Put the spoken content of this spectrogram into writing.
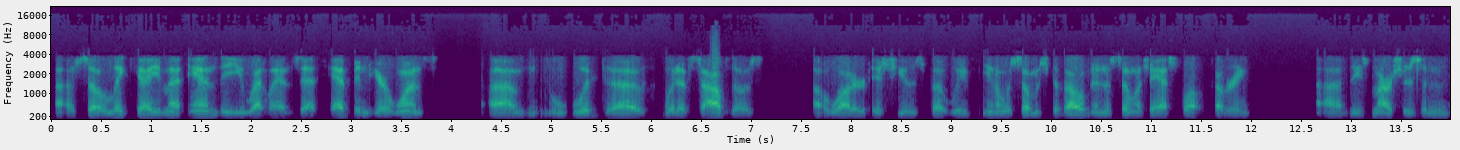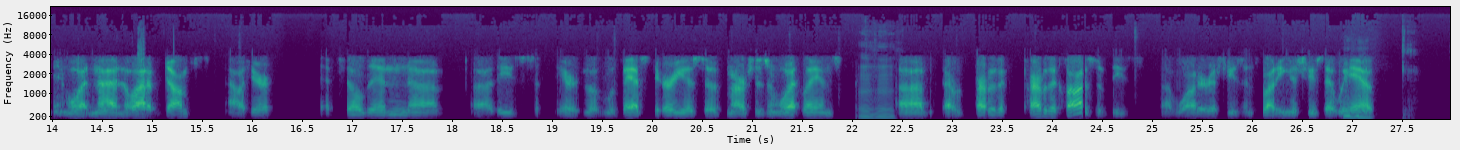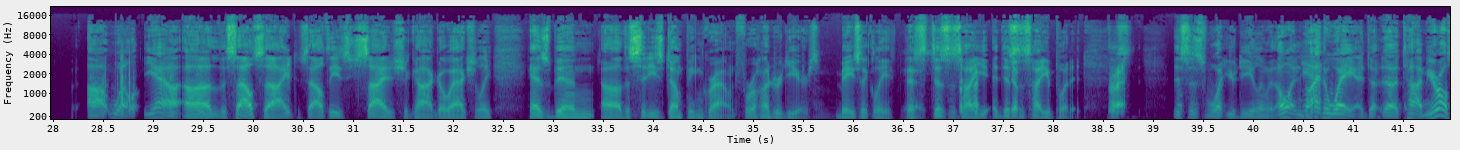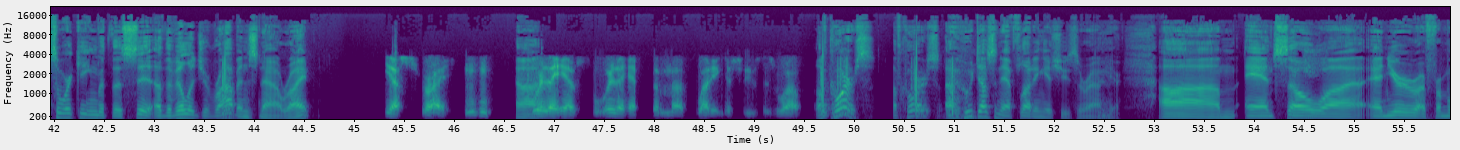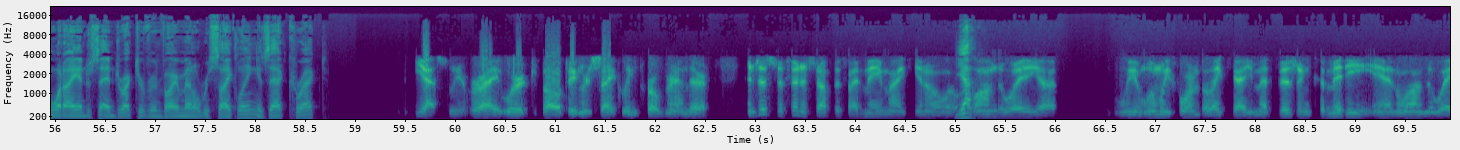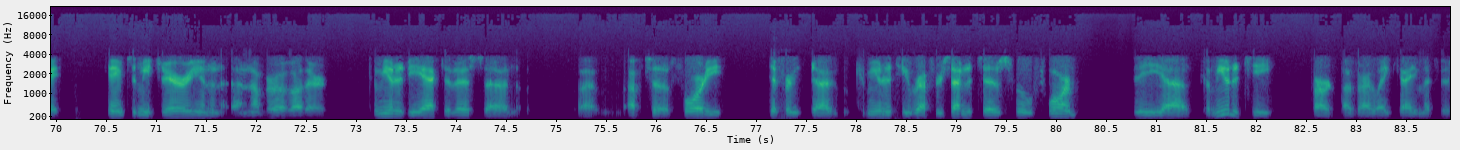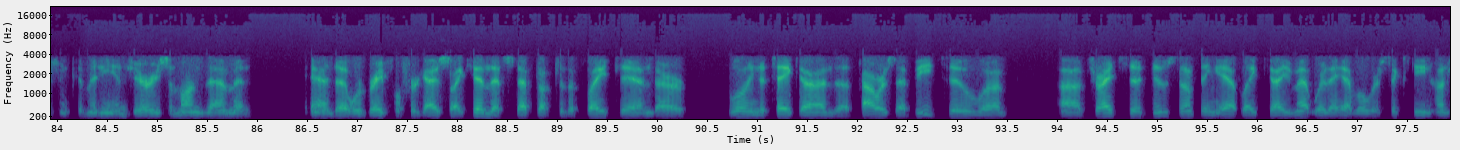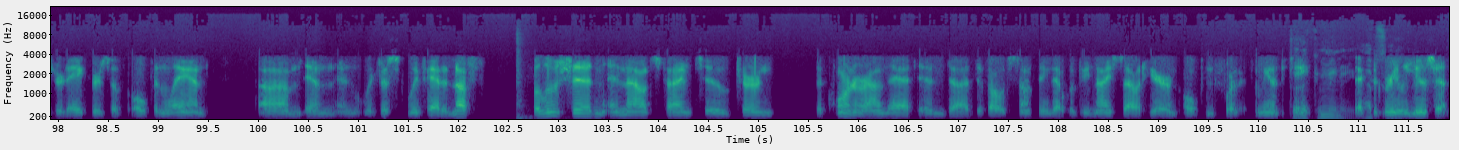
uh, so Lake Calumet and the wetlands that had been here once um, would uh, would have solved those uh, water issues. But we, you know, with so much development and so much asphalt covering uh, these marshes and, and whatnot, and a lot of dumps out here that filled in uh, uh, these air, vast areas of marshes and wetlands Mm-hmm. uh, are part of the part of the cause of these uh, water issues and flooding issues that we have. Uh, well, yeah, uh, the south side, southeast side of Chicago, actually, has been uh, the city's dumping ground for hundred years. Basically, this this is how you this is how you put it. Right. This is what you're dealing with. Oh, and by the way, uh, uh, Tom, you're also working with the uh, the village of Robbins now, right? Yes, right. Uh, where they have where they have some uh, flooding issues as well. Of course, of course. Uh, who doesn't have flooding issues around here? Um, and so, uh, and you're, from what I understand, director of environmental recycling. Is that correct? Yes, we, are right. We're developing a recycling program there. And just to finish up, if I may, Mike, you know, Yeah. along the way, uh, we when we formed the Lake Calumet Vision Committee, and along the way came to meet Jerry and a, a number of other community activists, uh, uh, up to 40 different uh, community representatives who formed the uh, community part of our Lake Calumet Vision Committee, and Jerry's among them. And and uh, we're grateful for guys like him that stepped up to the plate and are willing to take on the powers that be to uh, try to do something at Lake Calumet, where they have over 1,600 acres of open land, um, and and we're just we've had enough pollution, and now it's time to turn the corner on that and uh, develop something that would be nice out here and open for the community, community that could really use it.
